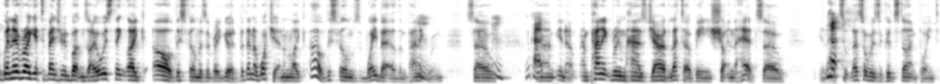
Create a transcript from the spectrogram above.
whenever I get to Benjamin Buttons, I always think like, oh, this film isn't very good. But then I watch it and I'm like, oh, this film's way better than Panic Room. So, Hmm. Okay. um, you know, and Panic Room has Jared Leto being shot in the head. So, you know, that's, that's always a good starting point.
